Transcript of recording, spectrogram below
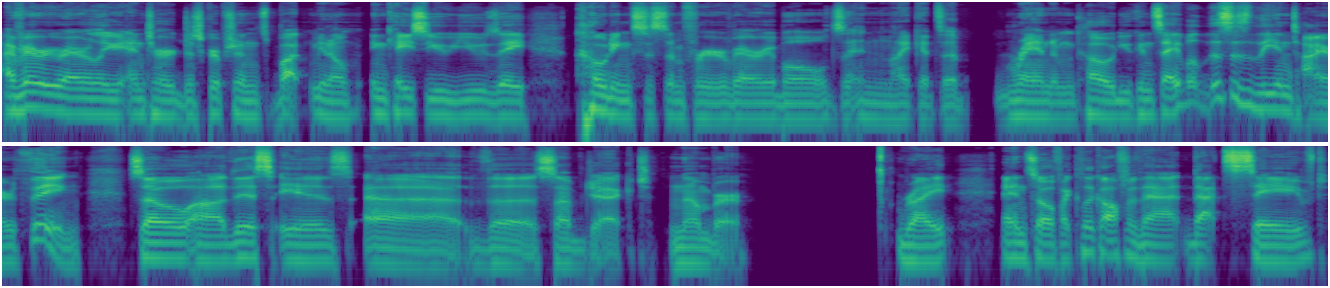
I very rarely enter descriptions, but you know, in case you use a coding system for your variables and like it's a random code, you can say, well, this is the entire thing. So uh, this is uh, the subject number right? And so if I click off of that, that's saved.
